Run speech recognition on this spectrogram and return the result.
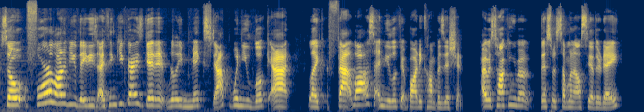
So, for a lot of you ladies, I think you guys get it really mixed up when you look at like fat loss and you look at body composition. I was talking about this with someone else the other day.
